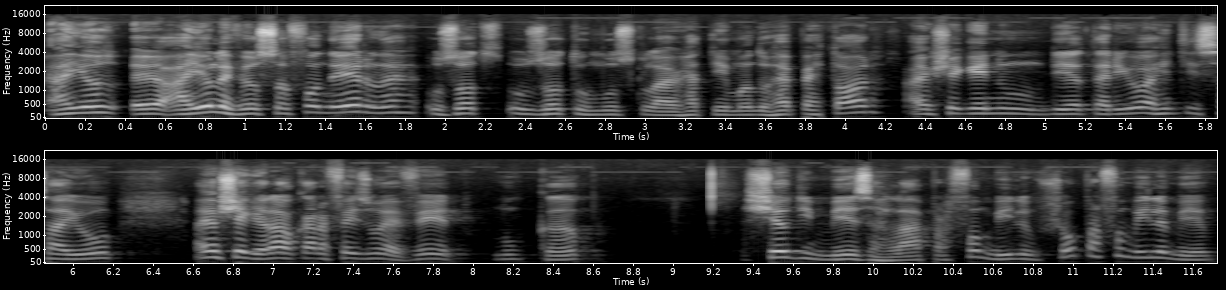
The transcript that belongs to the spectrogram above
Aí eu, eu- aí eu levei o sanfoneiro, né? Os outros, os outros músicos lá eu já tinha mandado o repertório. Aí eu cheguei no dia anterior, a gente ensaiou. Aí eu cheguei lá, o cara fez um evento num campo, cheio de mesas lá pra família, um show pra família mesmo.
